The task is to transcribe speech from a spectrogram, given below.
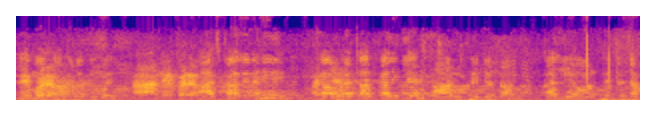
ને. માં. હા નહીં પડે આજકાલની નહીં. તાત્કાલિક લે. સારું થઈ જતા કલ્યાણ થઈ જતા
